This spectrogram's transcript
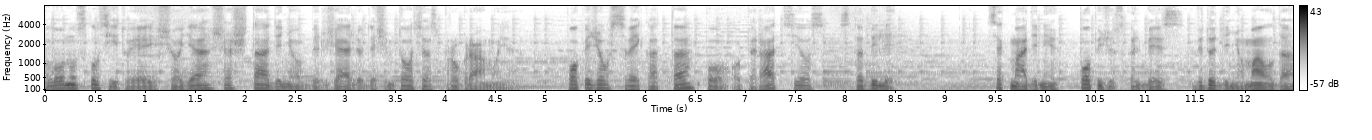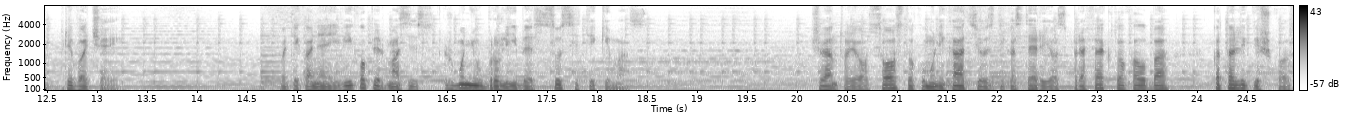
Malonūs klausytojai šioje šeštadienio birželio 10 programoje. Popiežiaus sveikata po operacijos stabili. Sekmadienį popiežius kalbės vidudienio maldą privačiai. Vatikane įvyko pirmasis žmonių brolybės susitikimas. Šventojo sosto komunikacijos dikasterijos prefekto kalba katalikiškos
